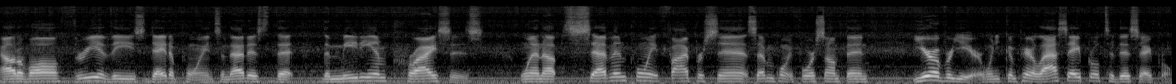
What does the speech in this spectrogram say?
out of all three of these data points, and that is that the median prices went up 7.5%, 7.4 something year over year when you compare last April to this April.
